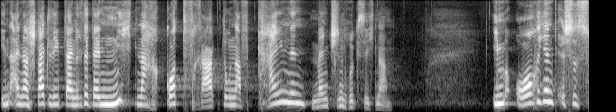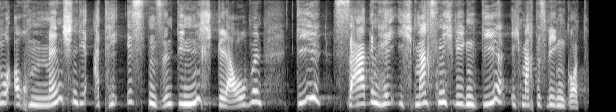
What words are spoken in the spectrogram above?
In einer Stadt lebte ein Ritter, der nicht nach Gott fragte und auf keinen Menschen Rücksicht nahm. Im Orient ist es so, auch Menschen, die Atheisten sind, die nicht glauben, die sagen, hey, ich mach's nicht wegen dir, ich mach das wegen Gott.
